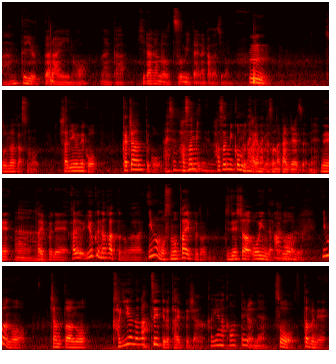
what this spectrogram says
なんて言ったらいいの？なんかひらがなの「つ」みたいな形の。うんそうなんかその車輪をねこうカチャンってこあそうう挟みそうそうそう。挟み込むなんタイなんかそんな感じのやつだよね。タイプであれよくなかったのが今もそのタイプの自転車は多いんだけどあるある。今のちゃんとあの鍵穴がついてるタイプじゃん。鍵穴変わってるよね。そう。多分ね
